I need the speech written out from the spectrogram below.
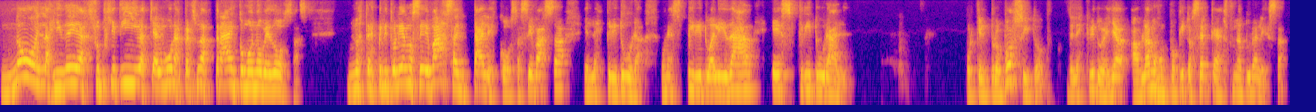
no en las ideas subjetivas que algunas personas traen como novedosas. nuestra espiritualidad no se basa en tales cosas, se basa en la escritura, una espiritualidad escritural. Porque el propósito de la escritura, ya hablamos un poquito acerca de su naturaleza,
